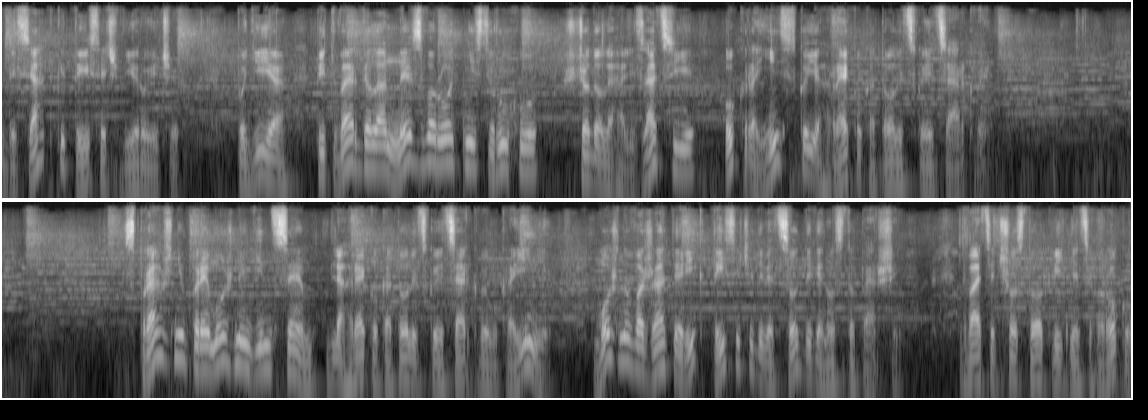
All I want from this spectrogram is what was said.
десятки тисяч віруючих. Подія підтвердила незворотність руху щодо легалізації Української греко-католицької церкви. Справжнім переможним вінцем для греко-католицької церкви в Україні можна вважати рік 1991. 26 квітня цього року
